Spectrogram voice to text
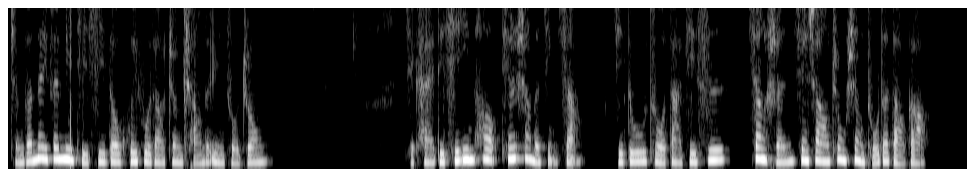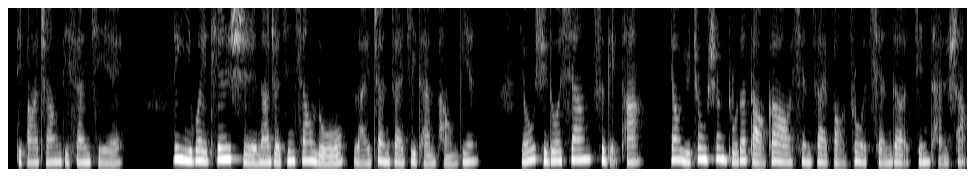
整个内分泌体系都恢复到正常的运作中。解开第七印后，天上的景象：基督做大祭司，向神献上众圣徒的祷告。第八章第三节。另一位天使拿着金香炉来站在祭坛旁边，有许多香赐给他，要与众圣徒的祷告献在宝座前的金坛上。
